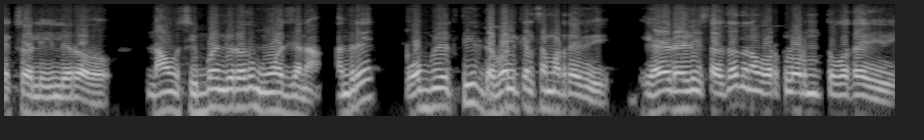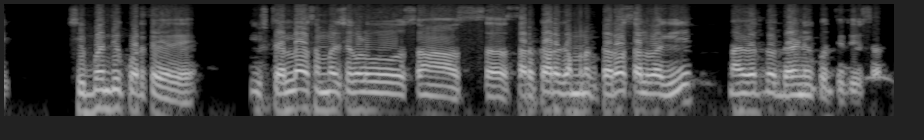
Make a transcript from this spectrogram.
ಆಕ್ಚುಲಿ ಇಲ್ಲಿರೋದು. ನಾವು ಸಿಬ್ಬಂದಿ ಇರೋದು ಮೂವತ್ ಜನ. ಅಂದ್ರೆ ಒಬ್ಬ ವ್ಯಕ್ತಿ ಡಬಲ್ ಕೆಲಸ ಮಾಡ್ತಾ ಇದೀವಿ. ಎರಡ್ ಹಳ್ಳಿ ಸಹಜ ನಾವು ವರ್ಕ್ ಲೋಡ್ ತಗೋತಾ ಇದೀವಿ. ಸಿಬ್ಬಂದಿ ಕೊರತೆ ಇದೆ ಇಷ್ಟೆಲ್ಲಾ ಸಮಸ್ಯೆಗಳು ಸರ್ಕಾರ ಗಮನಕ್ಕೆ ತರೋ ಸಲುವಾಗಿ ನಾವಿವತ್ತು ಧರಣಿ ಕೂತಿದ್ದೀವಿ ಸರ್.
